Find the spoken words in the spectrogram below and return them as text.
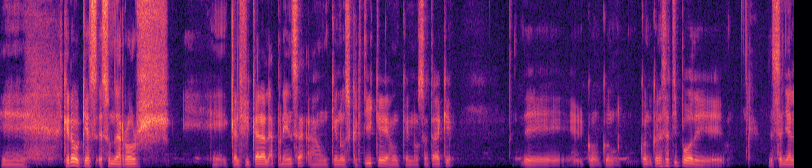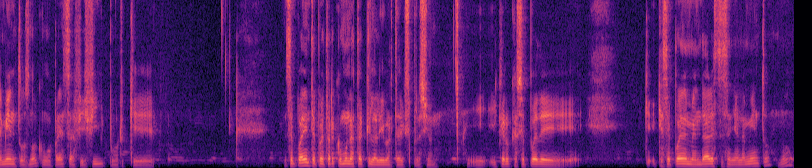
Eh, creo que es, un error eh, calificar a la prensa, aunque nos critique, aunque nos ataque, con, ese tipo de, señalamientos, ¿no? como prensa FIFI, porque se puede interpretar como un ataque a la libertad de expresión. y creo que se puede que, se puede enmendar este señalamiento, ¿no?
